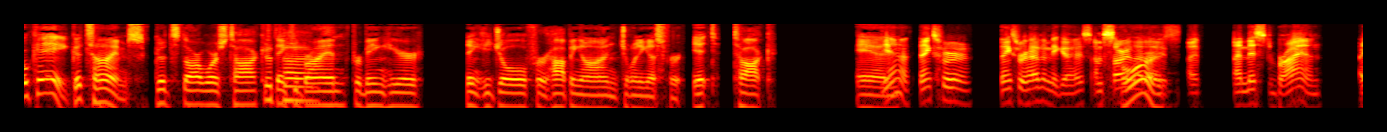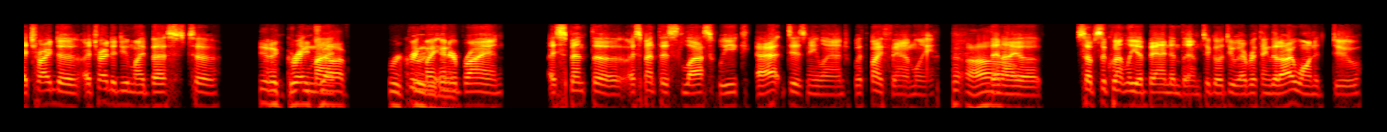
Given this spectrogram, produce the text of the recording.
Okay, good times. Good Star Wars talk. Good Thank you. Brian, for being here. Thank you, Joel, for hopping on, joining us for It Talk. And yeah, thanks for thanks for having me, guys. I'm sorry that. I, I I missed Brian. I tried to I tried to do my best to Did a Bring great my- job bring my him. inner Brian. I spent the I spent this last week at Disneyland with my family. Oh, Then I uh, subsequently abandoned them to go do everything that I wanted to do.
